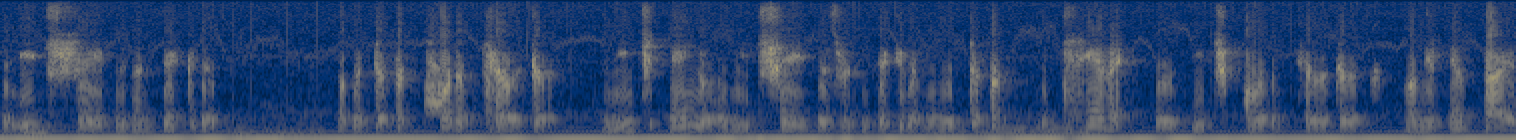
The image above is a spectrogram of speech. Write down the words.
So each shape is indicative of a different part of character. And each angle each shape is indicative of a different mechanic for each part of character on the inside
